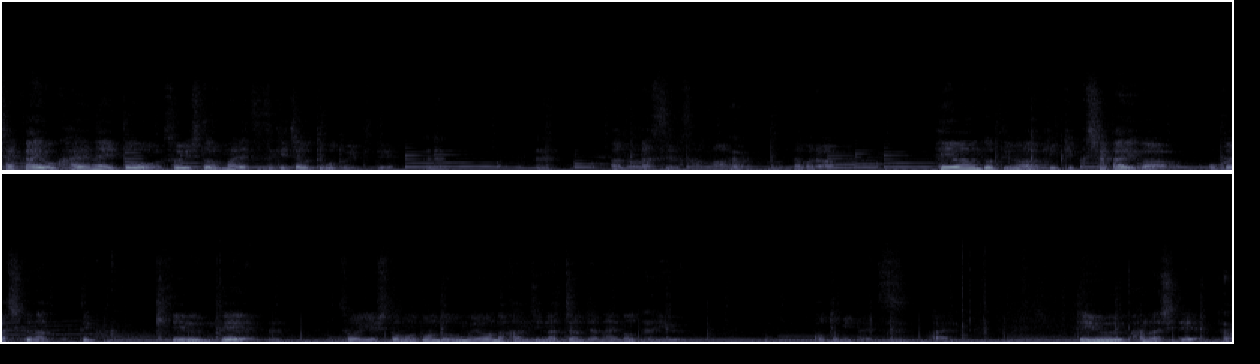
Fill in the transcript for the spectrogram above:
社会を変えないとそういう人が生まれ続けちゃうってことを言ってて。うん。うん。あのラッセルさんは、はい。うん。だから平和運動っていうのは結局社会がおかしくなってきてるんで、そういう人もどんどん生むような感じになっちゃうんじゃないのっていうことみたいです、うはい、っていう話では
